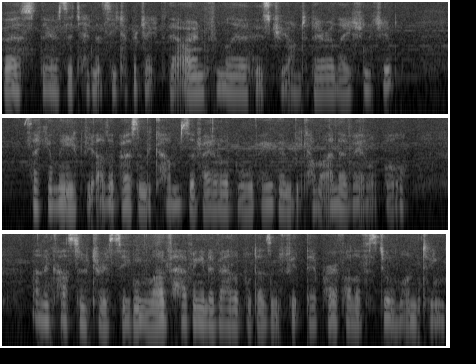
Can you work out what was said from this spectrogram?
First, there is a tendency to project their own familiar history onto their relationship. Secondly, if the other person becomes available, they then become unavailable. Unaccustomed to receiving love, having it available doesn't fit their profile of still wanting.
